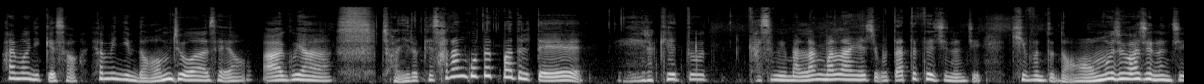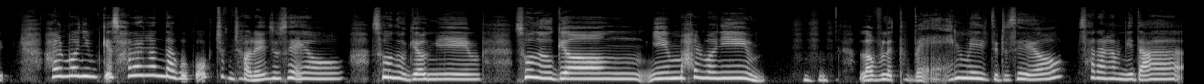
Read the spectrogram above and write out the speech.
할머니께서 현미님 너무 좋아하세요. 아구야, 전 이렇게 사랑 고백 받을 때 이렇게 또 가슴이 말랑말랑해지고 따뜻해지는지 기분도 너무 좋아지는지 할머님께 사랑한다고 꼭 좀 전해주세요. 손우경님, 손우경님 할머님 러블레터 매일매일 들으세요. 사랑합니다.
